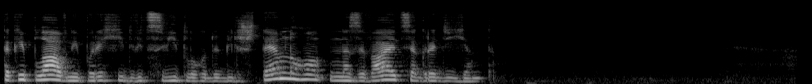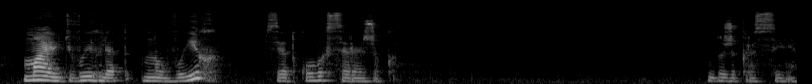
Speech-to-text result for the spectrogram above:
Такий плавний перехід від світлого до більш темного називається градієнт. Мають вигляд нових святкових сережок. Дуже красиві.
